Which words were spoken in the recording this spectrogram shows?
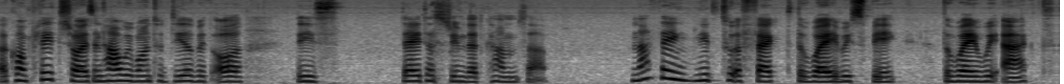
a complete choice in how we want to deal with all these data stream that comes up. Nothing needs to affect the way we speak, the way we act,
